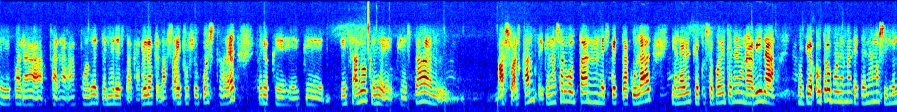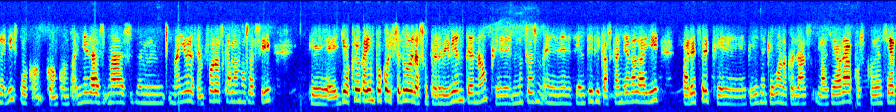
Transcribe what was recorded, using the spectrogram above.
eh, para, para poder tener esta carrera que las hay por supuesto ¿eh? pero que, que, es algo que, que está a su alcance, que no es algo tan espectacular y a la vez que pues, se puede tener una vida, porque otro problema que tenemos, y yo lo he visto con, con compañeras más um, mayores en foros que hablamos así, que yo creo que hay un poco el sesgo de la superviviente, ¿no? Que muchas eh, científicas que han llegado allí parece que, que dicen que bueno que las, las de ahora pues pueden ser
